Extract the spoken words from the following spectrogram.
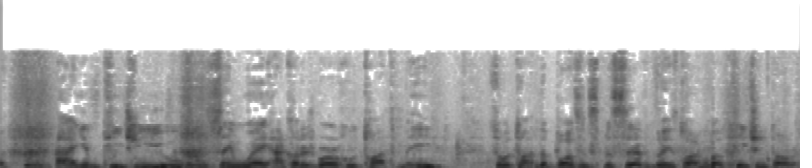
Mm. I am teaching you in the mm. same way HaKadosh Baruch Hu taught me. So ta- the Pasuk specifically is talking about teaching Torah.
